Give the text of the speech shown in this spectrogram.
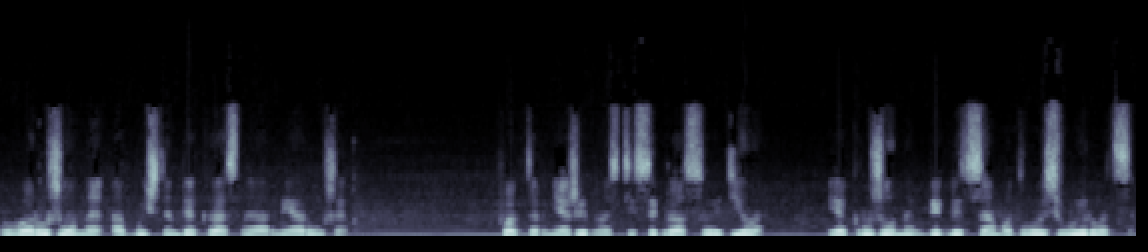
вооруженная обычным для Красной Армии оружием. Фактор неожиданности сыграл свое дело, и окруженным беглецам удалось вырваться,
